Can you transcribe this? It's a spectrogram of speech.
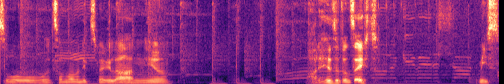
So, jetzt haben wir aber nichts mehr geladen hier. Oh, der hittet uns echt. Mies.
